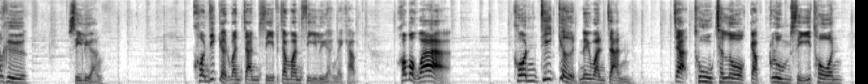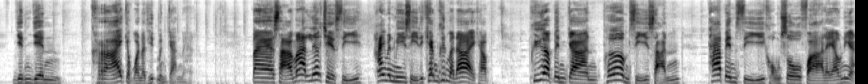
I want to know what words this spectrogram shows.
ก็คือสีเหลือง คนที่เกิดวันจันทร์สีประจำวันสีเหลืองนะครับเขาบอกว่า คนที่เกิดในวันจันทร์ จะถูกโลกกับกลุ่มสีโทน เย็นๆคล้ายกับวันอาทิตย์เหมือนกันนะฮะ แต่สามารถเลือกเฉดสีให้มันมีสีที่เข้มขึ้นมาได้ครับ เพื่อเป็นการเพิ่มสีสัน ถ้าเป็นสีของโซฟาแล้วเนี่ย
